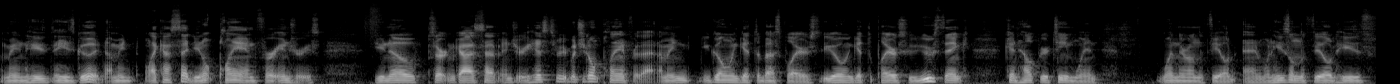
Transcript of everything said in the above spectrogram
I mean he's he's good. I mean like I said, you don't plan for injuries. You know, certain guys have injury history, but you don't plan for that. I mean, you go and get the best players. You go and get the players who you think can help your team win when they're on the field. And when he's on the field, he's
